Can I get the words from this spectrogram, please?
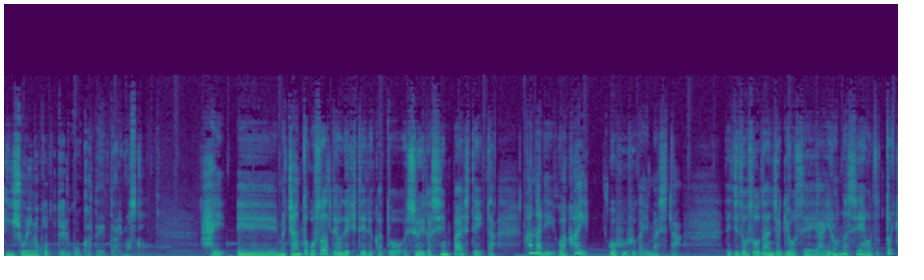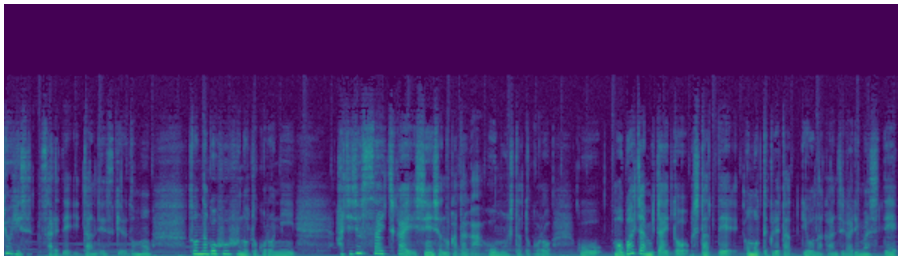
印象に残っているご家庭ってありますか？はい、えーまあ、ちゃんと子育てをできているかと周囲が心配していたかなり若いご夫婦がいました。で児童相談所行政やいろんな支援をずっと拒否されていたんですけれどもそんなご夫婦のところに80歳近い支援者の方が訪問したところこう、まあ、おばあちゃんみたいとしたって思ってくれたような感じがありまして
